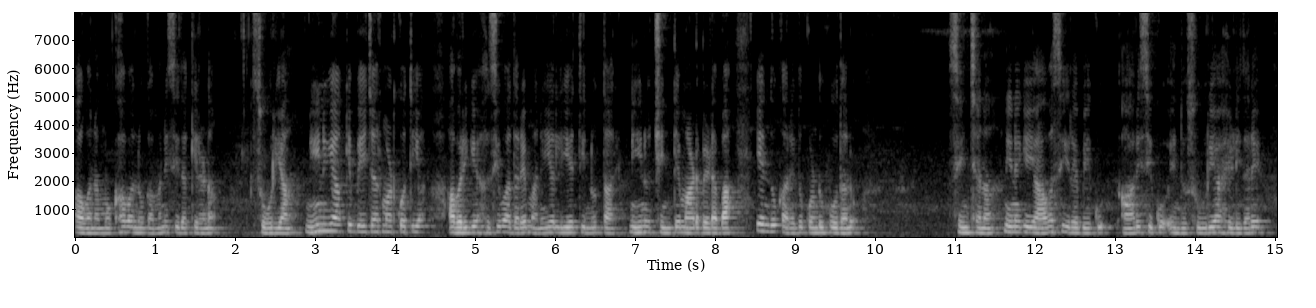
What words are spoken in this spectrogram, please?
ಅವನ ಮುಖವನ್ನು ಗಮನಿಸಿದ ಕಿರಣ ಸೂರ್ಯ, ನೀನು ಯಾಕೆ ಬೇಜಾರು ಮಾಡ್ಕೋತೀಯ? ಅವರಿಗೆ ಹಸಿವಾದರೆ ಮನೆಯಲ್ಲಿಯೇ ತಿನ್ನುತ್ತಾರೆ. ನೀನು ಚಿಂತೆ ಮಾಡಬೇಡ ಬಾ ಎಂದು ಕರೆದುಕೊಂಡು ಹೋದನು. ಸಿಂಚನ, ನಿನಗೆ ಯಾವ ಸೀರೆ ಬೇಕು? ಆರಿಸಿಕೊ ಎಂದು ಸೂರ್ಯ ಹೇಳಿದರೆ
